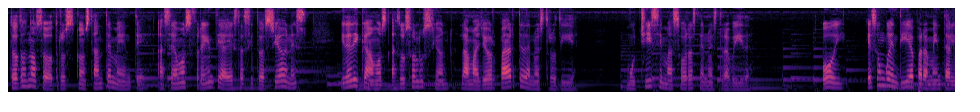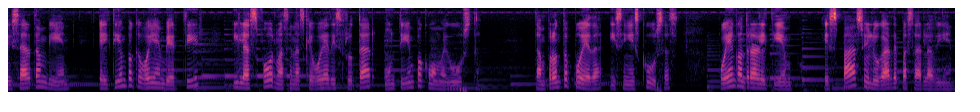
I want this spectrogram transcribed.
Todos nosotros constantemente hacemos frente a estas situaciones y dedicamos a su solución la mayor parte de nuestro día, muchísimas horas de nuestra vida. Hoy es un buen día para mentalizar también el tiempo que voy a invertir y las formas en las que voy a disfrutar un tiempo como me gusta. Tan pronto pueda y sin excusas, voy a encontrar el tiempo, espacio y lugar de pasarla bien,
